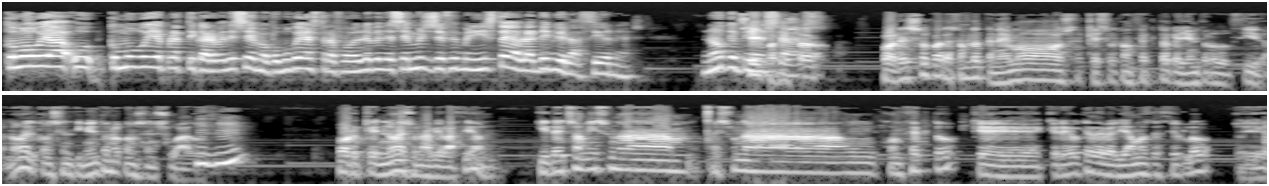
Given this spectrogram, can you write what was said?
cómo voy a, cómo voy a practicar BDSM, cómo voy a estar a favor del BDSM si soy feminista y hablar de violaciones? ¿No? ¿Qué piensas? Por eso, por ejemplo, tenemos, que es el concepto que yo he introducido, ¿no? El consentimiento no consensuado. Porque no es una violación. Y de hecho a mí es una es una, un concepto que creo que deberíamos decirlo eh,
